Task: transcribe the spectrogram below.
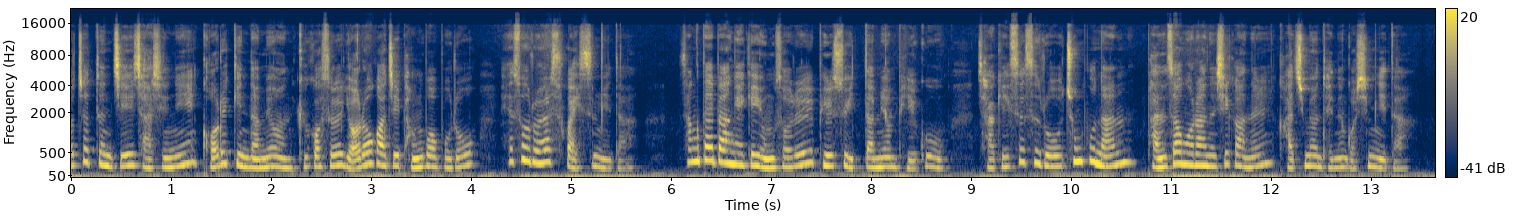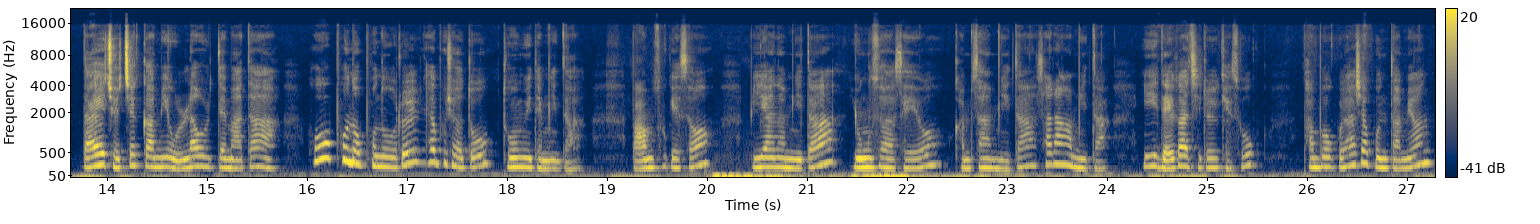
어쨌든지 자신이 거리낀다면 그것을 여러 가지 방법으로 해소를 할 수가 있습니다. 상대방에게 용서를 빌 수 있다면 빌고 자기 스스로 충분한 반성을 하는 시간을 가지면 되는 것입니다. 나의 죄책감이 올라올 때마다 호호포노포노를 해보셔도 도움이 됩니다. 마음속에서 미안합니다, 용서하세요, 감사합니다, 사랑합니다. 이 네 가지를 계속 반복을 하셔본다면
